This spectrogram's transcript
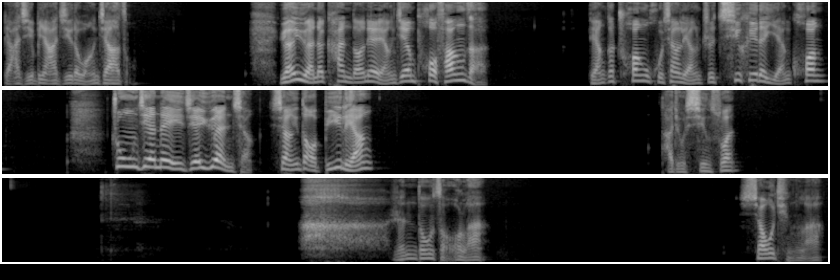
吧唧吧唧的往家走，远远的看到那两间破房子，两个窗户像两只漆黑的眼眶，中间那一截院墙像一道鼻梁，他就心酸。人都走了，消停了，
